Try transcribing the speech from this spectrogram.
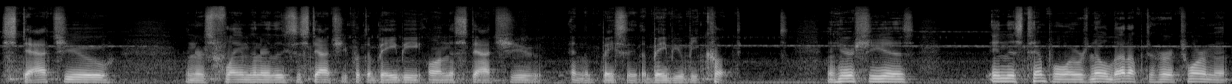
statue, and there's flames underneath the statue. You put the baby on the statue, and the, basically the baby will be cooked. And here she is in this temple. There was no let up to her torment.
